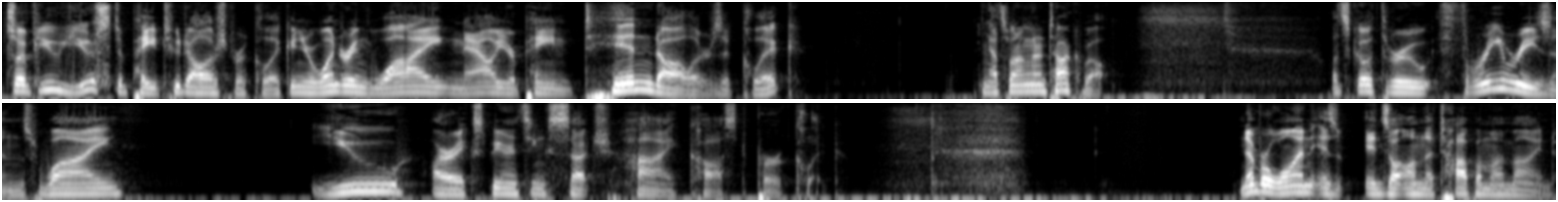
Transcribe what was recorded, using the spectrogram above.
So if you used to pay $2 per click and you're wondering why now you're paying $10 a click, that's what I'm going to talk about. Let's go through three reasons why you are experiencing such high cost per click. Number one is is on the top of my mind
